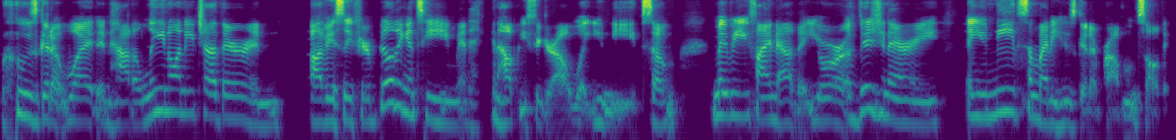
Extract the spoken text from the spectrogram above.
who's good at what and how to lean on each other. And obviously, if you're building a team, it can help you figure out what you need. So maybe you find out that you're a visionary and you need somebody who's good at problem solving.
